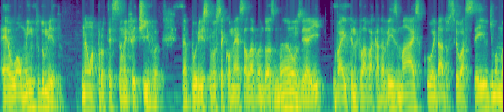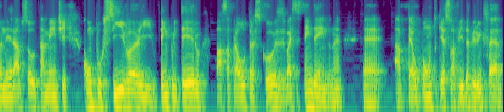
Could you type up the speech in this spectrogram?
é o aumento do medo não a proteção efetiva. É por isso que você começa lavando as mãos e aí vai tendo que lavar cada vez mais, cuidar do seu asseio de uma maneira absolutamente compulsiva e o tempo inteiro passa para outras coisas e vai se estendendo, né? É, até o ponto que a sua vida vira um inferno.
